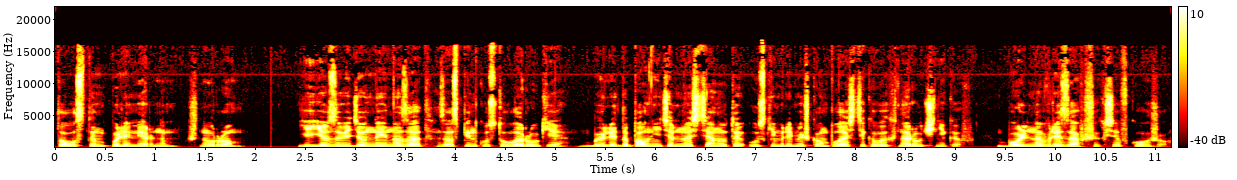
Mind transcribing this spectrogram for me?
толстым полимерным шнуром. Ее заведенные назад, за спинку стула руки, были дополнительно стянуты узким ремешком пластиковых наручников, больно врезавшихся в кожу.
